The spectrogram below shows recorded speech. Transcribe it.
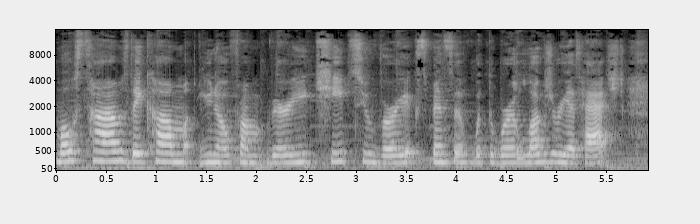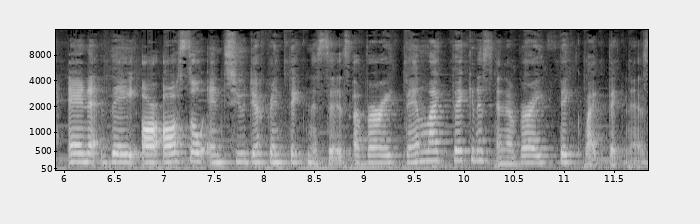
Most times they come, you know, from very cheap to very expensive with the word luxury attached. And they are also in two different thicknesses, a very thin like thickness and a very thick like thickness.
